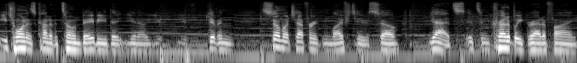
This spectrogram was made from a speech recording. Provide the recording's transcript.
Each one is kind of its own baby that, you know, you've, you've given so much effort and life to. So yeah, it's it's incredibly gratifying.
